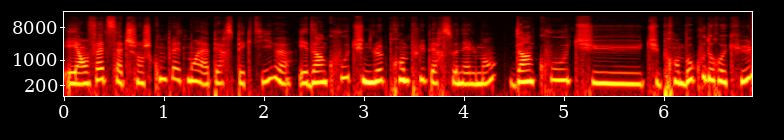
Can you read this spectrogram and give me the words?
Et en fait, ça te change complètement la perspective. Et d'un coup, tu ne le prends plus personnellement. D'un coup, tu, tu prends beaucoup de recul.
